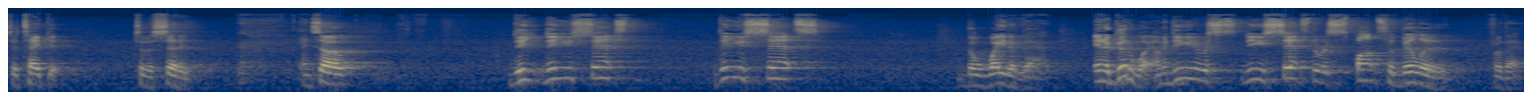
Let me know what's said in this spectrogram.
to take it to the city. And so, do, do you sense do you sense the weight of that in a good way? I mean, do you do you sense the responsibility for that?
